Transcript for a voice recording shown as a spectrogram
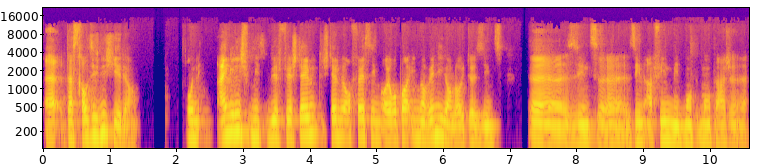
äh, das traut sich nicht jeder. Und eigentlich, wir stellen, stellen wir auch fest, in Europa immer weniger Leute sind, äh, sind, äh, sind affin mit Montage,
